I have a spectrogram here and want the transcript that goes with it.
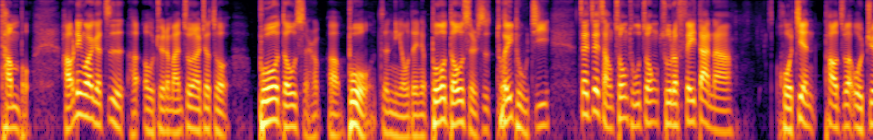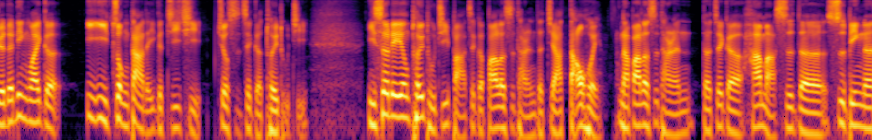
tumble。好，另外一个字，我觉得蛮重要，叫做 bulldozer 啊，bull 这牛的那 bulldozer 是推土机。在这场冲突中，除了飞弹啊、火箭炮之外，我觉得另外一个意义重大的一个机器就是这个推土机。以色列用推土机把这个巴勒斯坦人的家捣毁，那巴勒斯坦人的这个哈马斯的士兵呢，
